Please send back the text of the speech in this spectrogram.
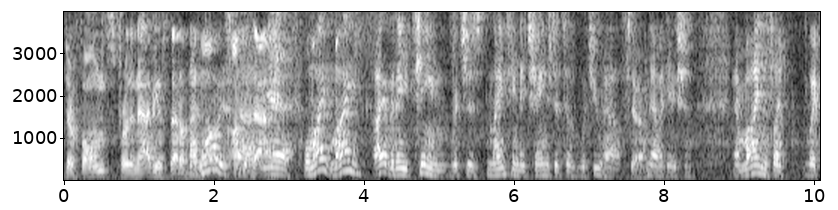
their phones for the Navi instead of the I've one on that. the dash. Yeah. Well, my my I have an 18, which is 19. They changed it to what you have. Yeah. Navigation, and mine is like like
